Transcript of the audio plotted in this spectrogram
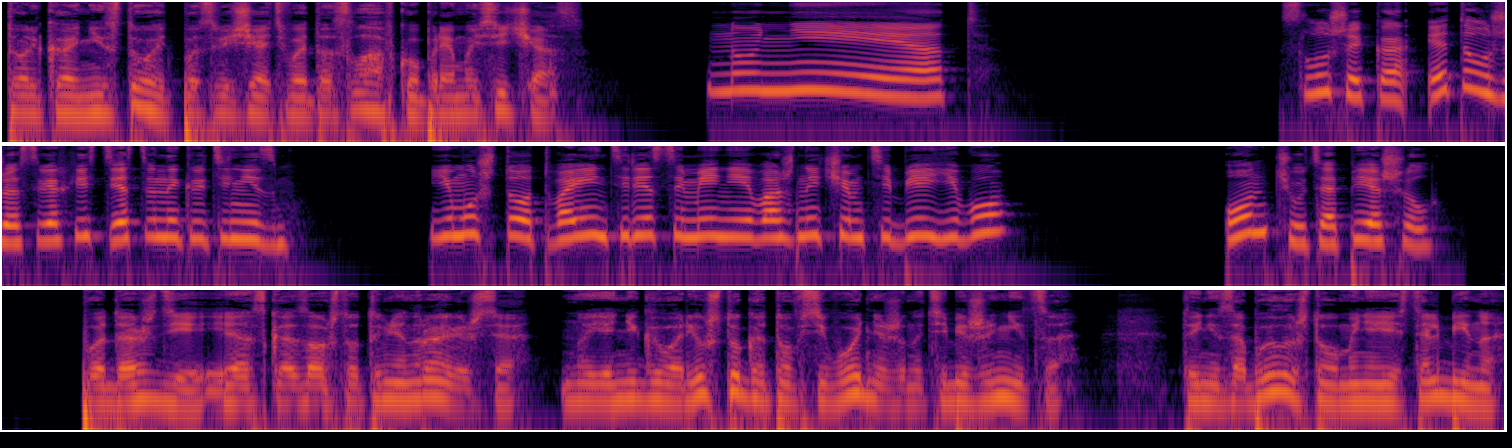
Только не стоит посвящать в это Славку прямо сейчас. Ну нет. Слушай-ка, это уже сверхъестественный кретинизм. Ему что, твои интересы менее важны, чем тебе его? Он чуть опешил. Подожди, я сказал, что ты мне нравишься, но я не говорил, что готов сегодня же на тебе жениться. Ты не забыла, что у меня есть Альбина?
